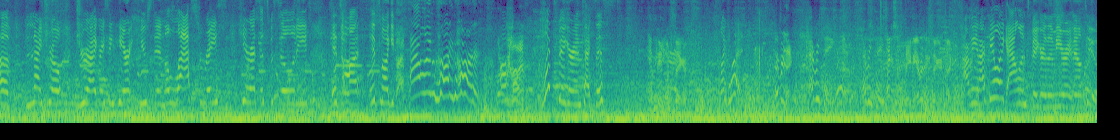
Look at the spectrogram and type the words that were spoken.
of Nitro Drag Racing here at Houston. The last race here at this facility. It's hot, it's muggy. Alan Reinhart! What are we oh, live? What's bigger in Texas? Everything looks bigger. Like what? Everything. Everything. Yeah. Everything. Texas, baby. Everything's bigger in Texas. I mean, I feel like Alan's bigger than me right now too,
